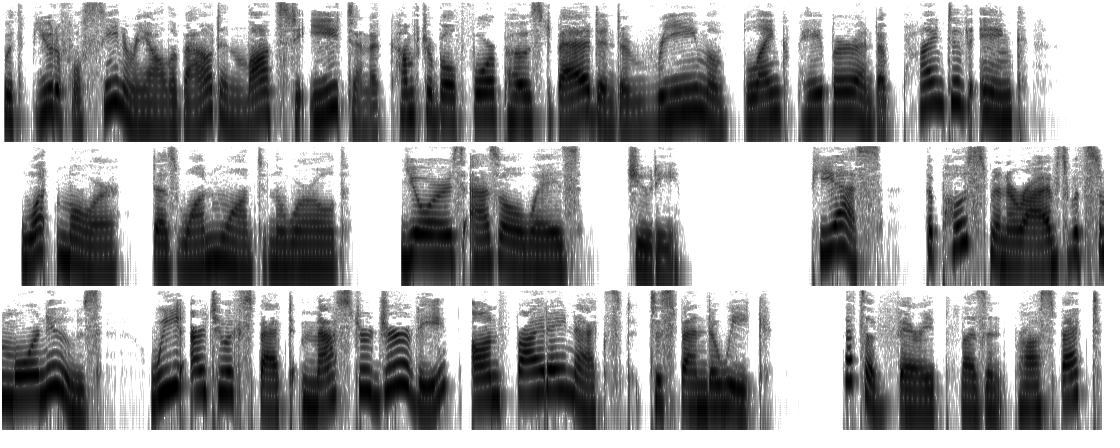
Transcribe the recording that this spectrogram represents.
with beautiful scenery all about, and lots to eat, and a comfortable four-post bed, and a ream of blank paper, and a pint of ink, what more does one want in the world? Yours, as always, Judy. P.S. The postman arrives with some more news. We are to expect Master Jervie on Friday next to spend a week. That's a very pleasant prospect.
